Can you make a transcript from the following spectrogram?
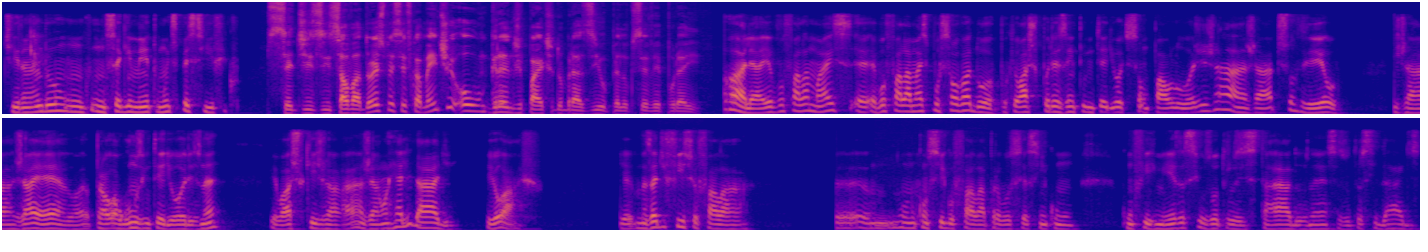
Tirando um, um segmento muito específico. Você diz em Salvador especificamente ou grande parte do Brasil, pelo que você vê por aí? Olha, eu vou falar mais, é, eu vou falar mais por Salvador, porque eu acho, por exemplo, o interior de São Paulo hoje já, já absorveu, já, já é para alguns interiores, né? Eu acho que já, já é uma realidade, eu acho. Mas é difícil falar, eu não consigo falar para você assim com com firmeza se os outros estados, né, essas outras cidades.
